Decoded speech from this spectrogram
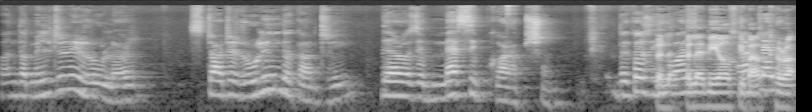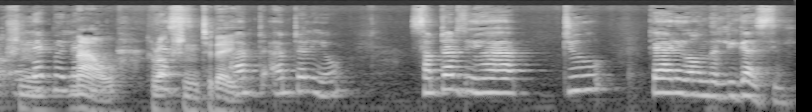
When the military ruler started ruling the country, there was a massive corruption. Because he But, was, but let me ask you I'm about tell- corruption let me- let now, me- corruption Yes, today. I'm, I'm telling you, sometimes you have to carry on the legacy.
